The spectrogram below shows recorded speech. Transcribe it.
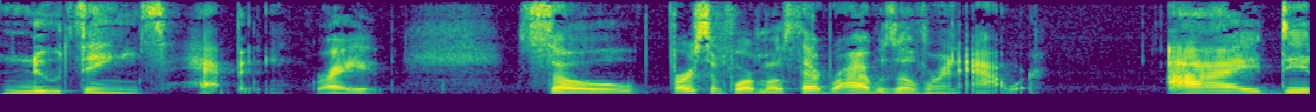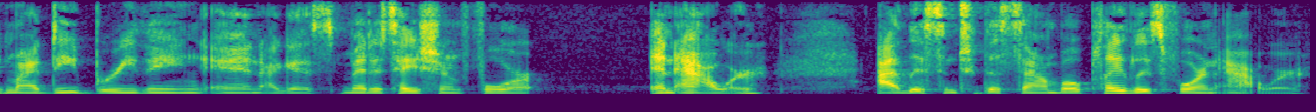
new things happening, right? So, first and foremost, that ride was over an hour. I did my deep breathing and I guess meditation for an hour. I listened to the sound bowl playlist for an hour.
